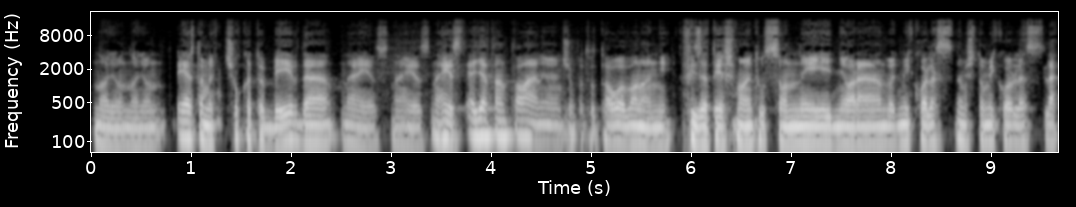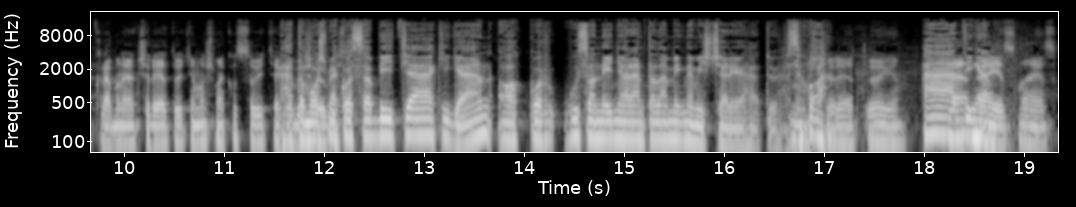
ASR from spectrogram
nagyon-nagyon értem, hogy sokkal több év, de nehéz, nehéz. Nehéz egyáltalán találni olyan csapatot, ahol van annyi fizetés majd 24 nyarán, vagy mikor lesz, nem is tudom, mikor lesz legkorábban elcserélhető, hogyha most meghosszabbítják. Hát ha most meghosszabbítják, igen, akkor 24 nyarán talán még nem is cserélhető. Nem szóval... is cserélhető, igen. Hát de igen. Nehéz, nehéz.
